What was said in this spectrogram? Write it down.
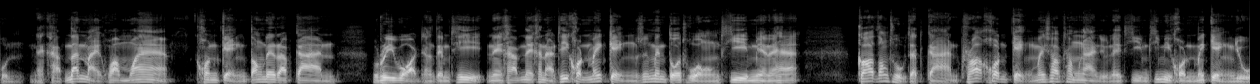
คุณนะครับนั่นหมายความว่าคนเก่งต้องได้รับการ reward อย่างเต็มที่นะครับในขณะที่คนไม่เก่ง ซึ่งเป็นตัวถ่วงของทีมเนี่ยนะฮะก็ต้องถูกจัดการ เพราะคนเก่งไม่ชอบทำงานอยู่ในทีมที่มีคนไม่เก่งอยู่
